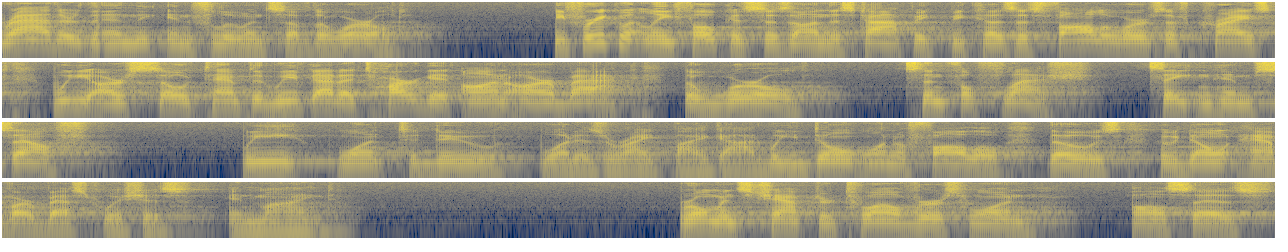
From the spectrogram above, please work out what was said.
rather than the influence of the world. He frequently focuses on this topic because, as followers of Christ, we are so tempted. We've got a target on our back the world, sinful flesh, Satan himself. We want to do what is right by God. We don't want to follow those who don't have our best wishes in mind. Romans chapter 12, verse 1, Paul says,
